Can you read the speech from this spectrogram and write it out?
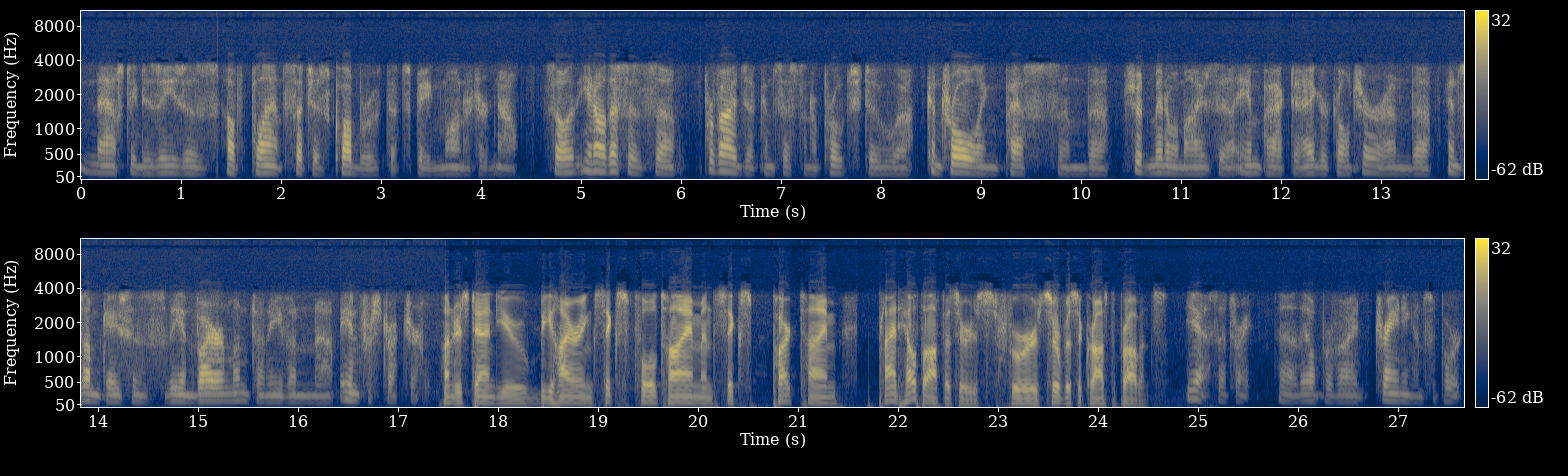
nasty diseases of plants such as clubroot that's being monitored now. So, you know, this is uh, provides a consistent approach to uh, controlling pests and uh, should minimize the impact to agriculture and, uh, in some cases, the environment and even uh, infrastructure. Understand you be hiring six full time and six part time plant health officers for service across the province. Yes, that's right. Uh, they'll provide training and support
